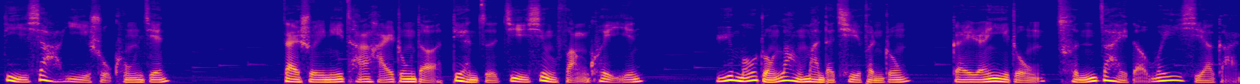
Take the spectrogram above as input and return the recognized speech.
地下艺术空间，在水泥残骸中的电子即兴反馈音。于某种浪漫的气氛中，给人一种存在的威胁感。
